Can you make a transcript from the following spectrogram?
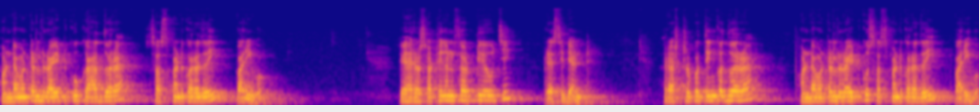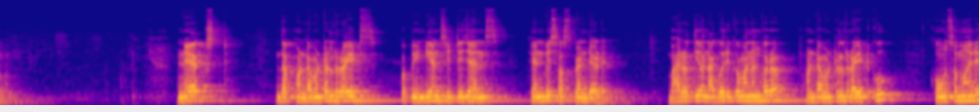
fundamental ରାଇଟ୍କୁ କାହା ଦ୍ୱାରା ସସ୍ପେଣ୍ଡ କରାଯାଇପାରିବ ଏହାର ସଠିକ୍ ଆନ୍ସର୍ଟି ହେଉଛି ପ୍ରେସିଡେଣ୍ଟ ରାଷ୍ଟ୍ରପତିଙ୍କ ଦ୍ୱାରା ଫଣ୍ଡାମେଣ୍ଟାଲ ରାଇଟ୍କୁ ସସ୍ପେଣ୍ଡ କରାଯାଇପାରିବ next the fundamental rights of Indian citizens can be suspended ଭାରତୀୟ ନାଗରିକମାନଙ୍କର ଫଣ୍ଡାମେଣ୍ଟାଲ ରାଇଟ୍କୁ କେଉଁ ସମୟରେ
